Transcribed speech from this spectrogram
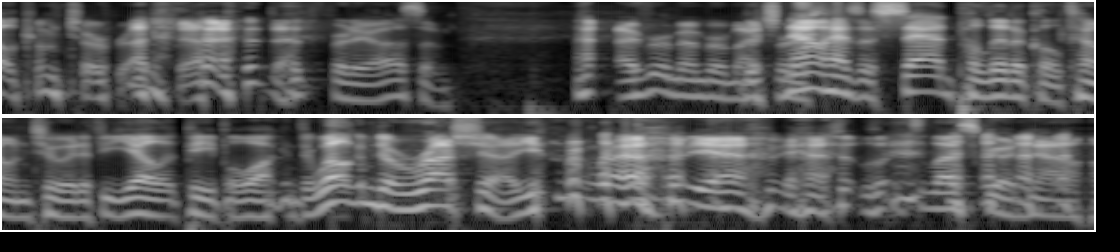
welcome to russia that's pretty awesome. I- remember my which first, now has a sad political tone to it if you yell at people walking through welcome to russia you know? well, yeah, yeah, it's less good now.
